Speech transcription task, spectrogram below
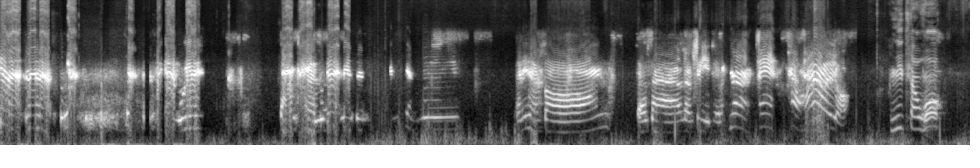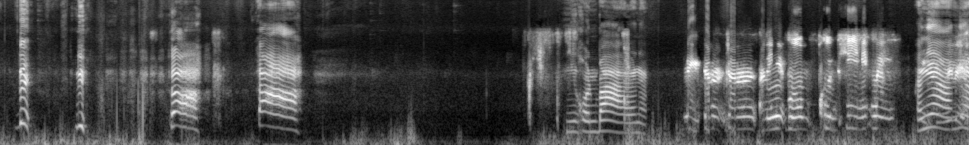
นั่นน่ะแถวเลยสามแถวได้เนี่ยเป็นแถวหนึ่งสองสามสี่แถวห้าแถวแถวห้าเลยเหรออันนี้แถวหกดิดิอ่าอ่ามีคนบ้าแล้วเนี่ย นี่ฉันฉันอันนี้เพิ่มพื้นที่นิดนึง อันเนี้ยอันเนี้ย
